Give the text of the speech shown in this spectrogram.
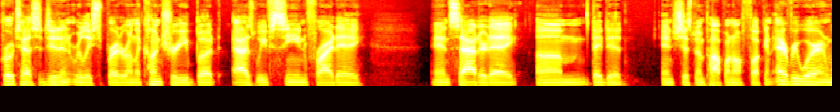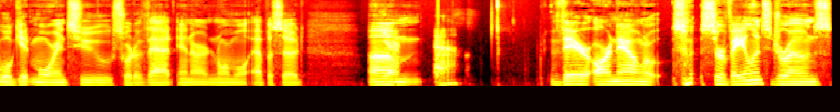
protests didn't really spread around the country, but as we've seen Friday and Saturday, um, they did. And it's just been popping off fucking everywhere. And we'll get more into sort of that in our normal episode. Um, Yeah. There are now surveillance drones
